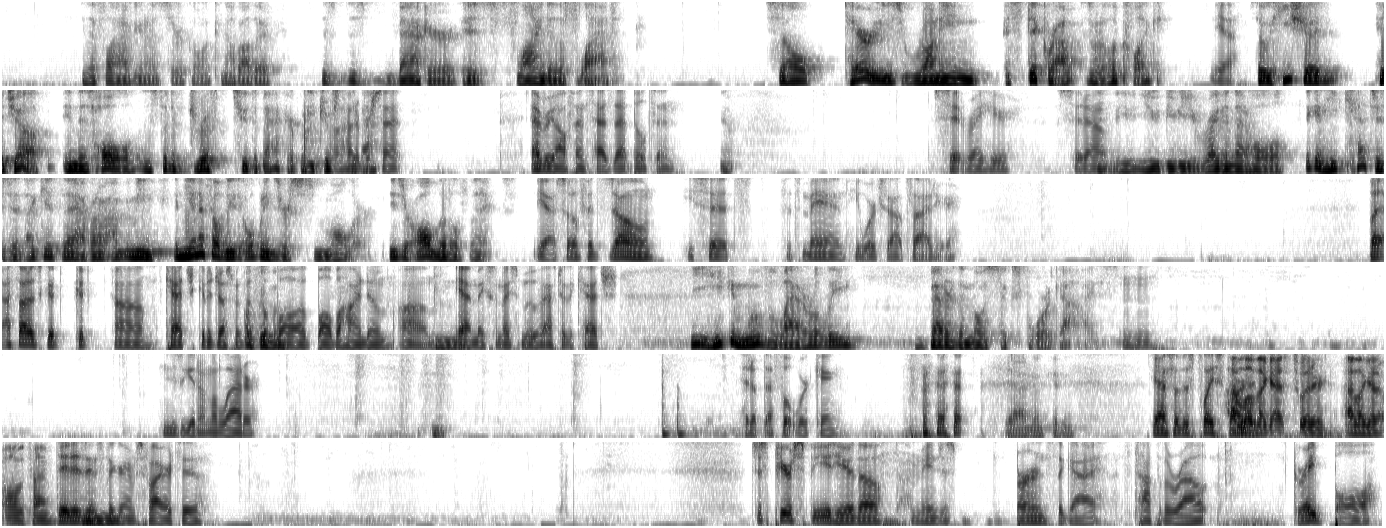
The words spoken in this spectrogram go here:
in the flat, if you want to circle and can help out there, this this backer is flying to the flat. So Terry's running a stick route, is what it looks like. Yeah. So he should hitch up in this hole instead of drift to the backer, but he drifts 100%. Every offense has that built in. Yeah. Sit right here. Sit out. You, you'd be right in that hole. Again, he catches it. I get that. But I, I mean, in the NFL, these openings are smaller. These are all little things. Yeah. So if it's zone, he sits. If it's man, he works outside here. But I thought it was good, good uh, catch, good adjustment, good, oh, good football, move. ball behind him. Um, mm. Yeah, makes a nice move after the catch. He he can move laterally better than most six four guys. Mm-hmm. He needs to get on the ladder. Hit up that footwork king. yeah, no kidding. Yeah, so this place started. I love that guy's Twitter. I look at it all the time. Did his mm-hmm. Instagram's fire too. Just pure speed here, though. I mean, just burns the guy at the top of the route. Great ball.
